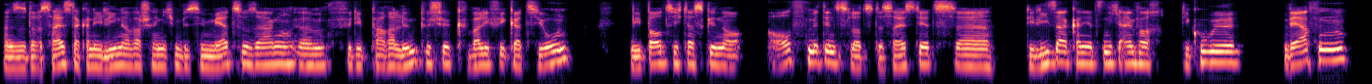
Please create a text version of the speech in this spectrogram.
Also das heißt, da kann die Lina wahrscheinlich ein bisschen mehr zu sagen ähm, für die paralympische Qualifikation. Wie baut sich das genau auf mit den Slots? Das heißt jetzt, äh, die Lisa kann jetzt nicht einfach die Kugel werfen,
